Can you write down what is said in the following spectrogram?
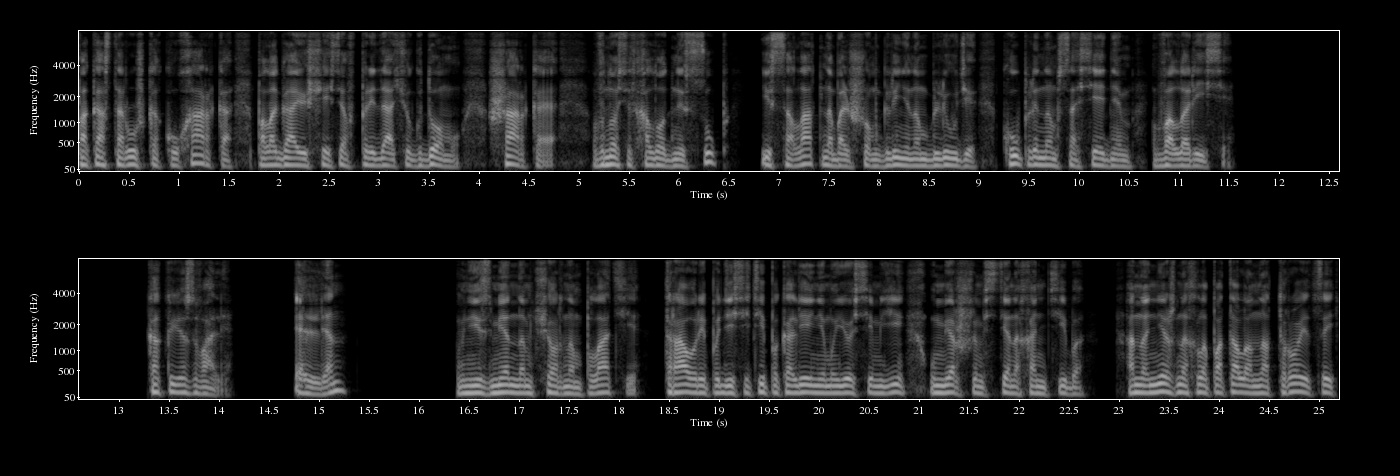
пока старушка-кухарка, полагающаяся в придачу к дому, шаркая, вносит холодный суп и салат на большом глиняном блюде, купленном в соседнем Валарисе. Как ее звали? Эллен? В неизменном черном платье, трауре по десяти поколениям ее семьи, умершим в стенах Антиба. Она нежно хлопотала над троицей,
